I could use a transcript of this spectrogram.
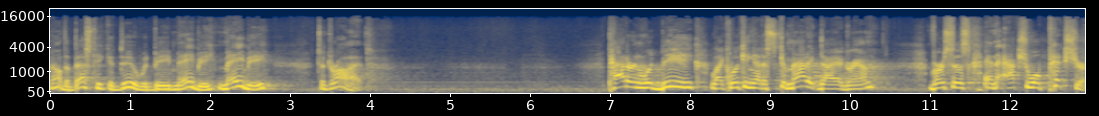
No, the best he could do would be maybe, maybe to draw it. Pattern would be like looking at a schematic diagram versus an actual picture.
